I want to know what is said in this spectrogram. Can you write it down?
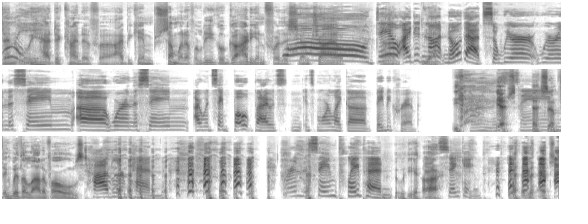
then we had to kind of, uh, I became somewhat of a legal guardian for this young child. Oh, Dale, I did yeah. not know that. So we're we're in the same uh we're in the same I would say boat, but I would, it's more like a baby crib. The yes, something with a lot of holes. toddler pen. in the same playpen We are. sinking. That's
